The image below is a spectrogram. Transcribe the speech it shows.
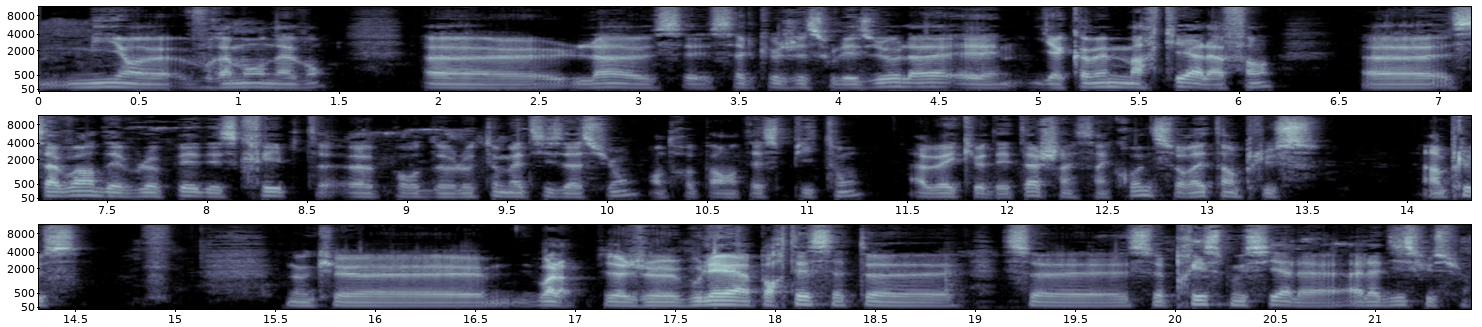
mis vraiment en avant. Euh, là, c'est celle que j'ai sous les yeux. Là, et il y a quand même marqué à la fin euh, savoir développer des scripts euh, pour de l'automatisation, entre parenthèses Python, avec des tâches asynchrones serait un plus. Un plus. Donc voilà, je voulais apporter cette, ce, prisme aussi à la, discussion.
